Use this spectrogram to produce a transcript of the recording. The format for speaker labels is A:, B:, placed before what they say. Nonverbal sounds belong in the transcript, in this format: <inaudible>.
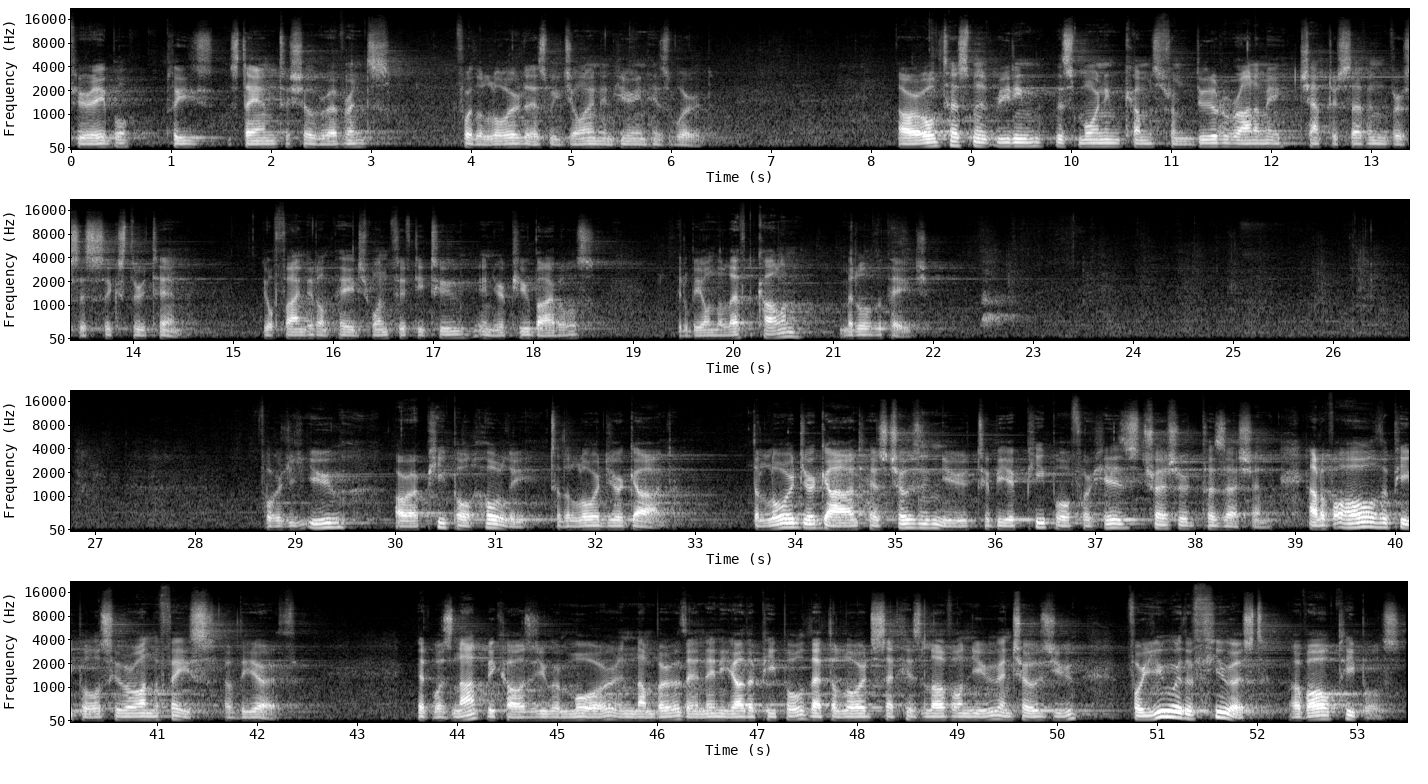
A: if you're able, please stand to show reverence for the Lord as we join in hearing his word. Our Old Testament reading this morning comes from Deuteronomy chapter 7, verses 6 through 10. You'll find it on page 152 in your Pew Bibles. It'll be on the left column, middle of the page. For you are a people holy to the Lord your God. The Lord your God has chosen you to be a people for his treasured possession out of all the peoples who are on the face of the earth. It was not because you were more in number than any other people that the Lord set his love on you and chose you, for you were the fewest of all peoples.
